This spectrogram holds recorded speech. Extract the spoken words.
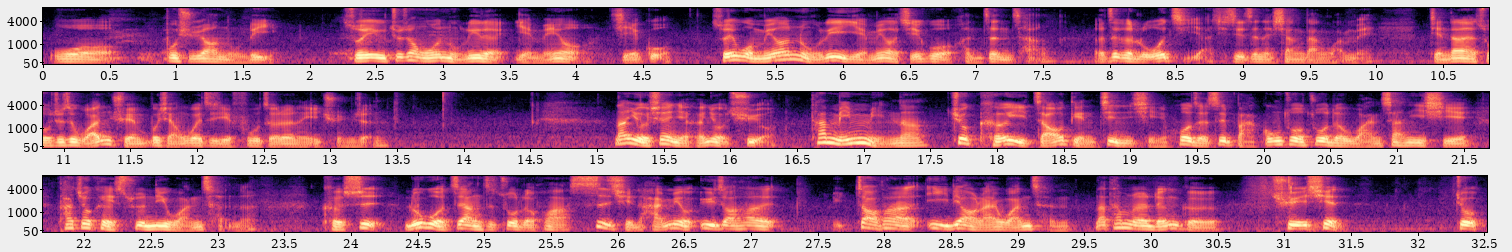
我不需要努力，所以就算我努力了也没有结果，所以我没有努力也没有结果，很正常。而这个逻辑啊，其实真的相当完美。简单来说，就是完全不想为自己负责任的一群人。那有些人也很有趣哦，他明明呢就可以早点进行，或者是把工作做得完善一些，他就可以顺利完成了。可是如果这样子做的话，事情还没有预兆他的照他的意料来完成，那他们的人格缺陷就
